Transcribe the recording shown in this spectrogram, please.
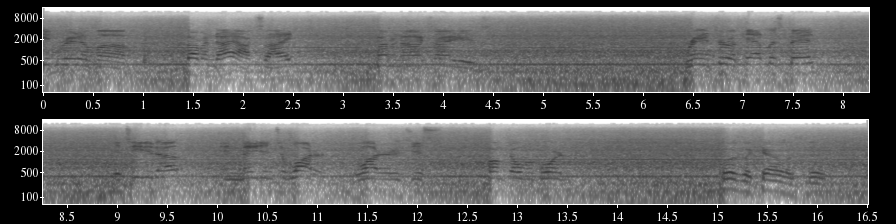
getting rid of uh, carbon dioxide. Carbon dioxide is ran through a catalyst bed. It's heated up and made into water. The water is just pumped overboard. What does the catalyst do?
